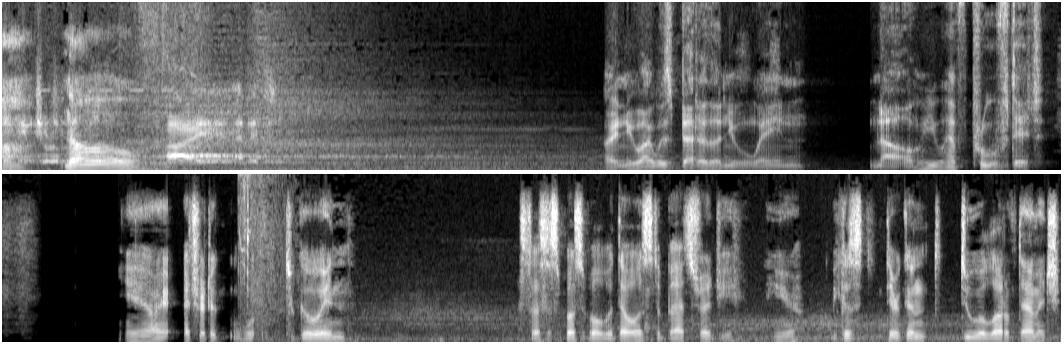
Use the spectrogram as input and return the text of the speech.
The future of No! I am it. I knew I was better than you, Wayne. Now you have proved it. Yeah, I, I tried to to go in as fast as possible, but that was the bad strategy here because they're gonna do a lot of damage.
